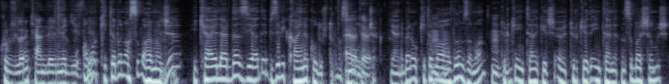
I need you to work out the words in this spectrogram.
kurucuların kendilerine gizli. Ama kitabın asıl amacı hikayelerden ziyade bize bir kaynak oluşturması Evet, olacak. Yani ben o kitabı Hı hı. aldığım zaman Hı hı. Türkiye internet girişimi evet Türkiye'de internet nasıl başlamış?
